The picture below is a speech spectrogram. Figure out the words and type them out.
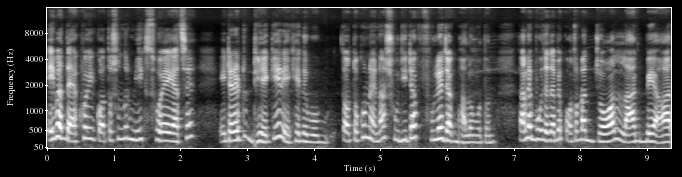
এইবার দেখো এই কত সুন্দর মিক্স হয়ে গেছে। এটার একটু ঢেকে রেখে দেবো। ততক্ষণে না সুজিটা ফুলে যাক ভালো মতন। তাহলে বোঝা যাবে কতটা জল লাগবে আর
